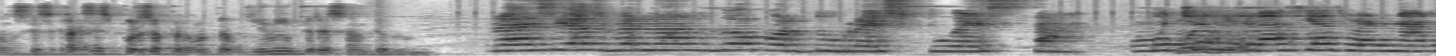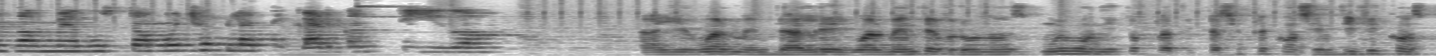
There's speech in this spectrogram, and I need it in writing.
Entonces, gracias por esa pregunta bien interesante, Bruno. Gracias, por tu respuesta. Muchas gracias, Bernardo. Me gustó mucho platicar contigo. Ay, igualmente, Ale, igualmente, Bruno. Es muy bonito platicar siempre con científicos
